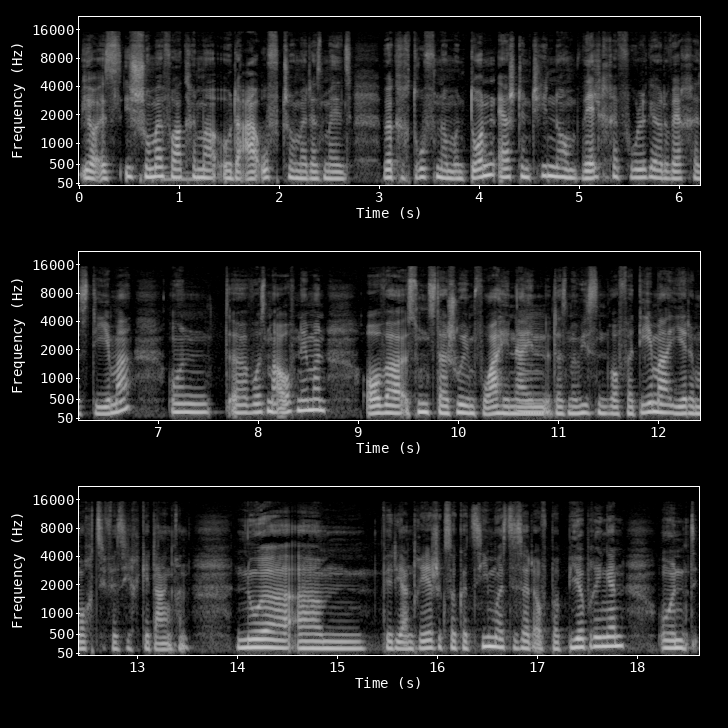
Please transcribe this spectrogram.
ja, es ist schon mal vorgekommen oder auch oft schon mal, dass wir uns wirklich getroffen haben und dann erst entschieden haben, welche Folge oder welches Thema und äh, was wir aufnehmen. Aber sonst auch schon im Vorhinein, mhm. dass wir wissen, was für ein Thema, jeder macht sich für sich Gedanken. Nur, ähm, wie die Andrea schon gesagt hat, sie muss das halt auf Papier bringen und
